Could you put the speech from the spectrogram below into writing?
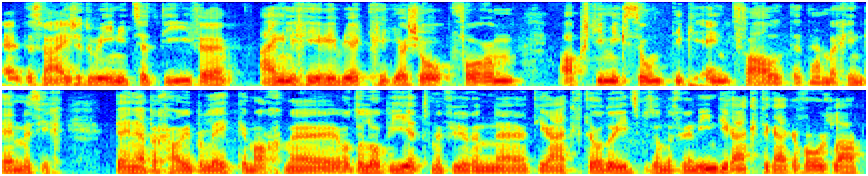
äh, das weisst du, Initiativen eigentlich ihre Wirkung ja schon vor dem Abstimmungssonntag entfalten, nämlich indem man sich dann eben kann überlegen, macht man oder lobbyiert man für einen äh, direkten oder insbesondere für einen indirekten Gegenvorschlag,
